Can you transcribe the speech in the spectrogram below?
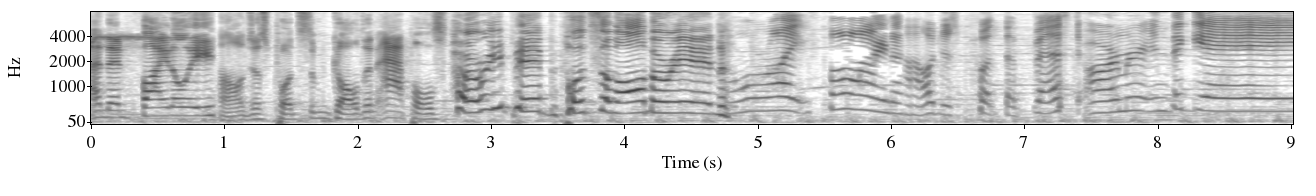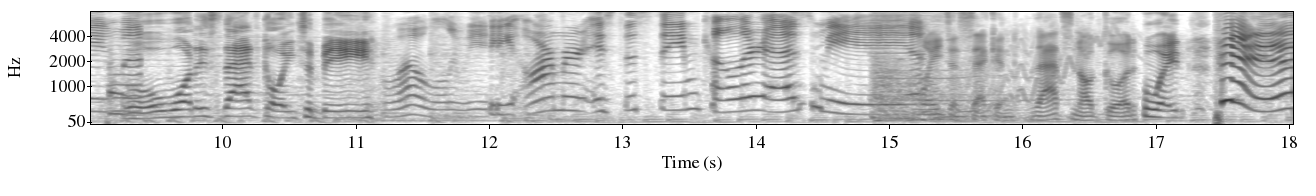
And then finally, I'll just put some golden apples. Hurry, Pip! Put some armor in! All right, fine. I'll just put the best armor in the game. Oh, what is that going to be? Well, Louie, the armor is the same color as me. Wait a second. That's not good. Wait. Pip!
